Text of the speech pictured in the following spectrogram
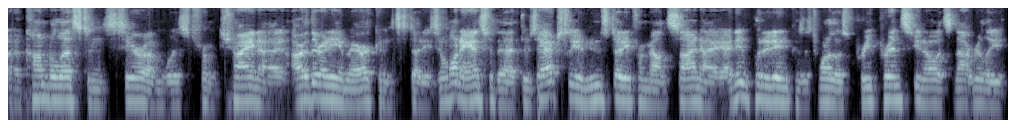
uh, convalescent serum was from China. Are there any American studies? I want to answer that. There's actually a new study from Mount Sinai. I didn't put it in because it's one of those preprints. You know, it's not really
